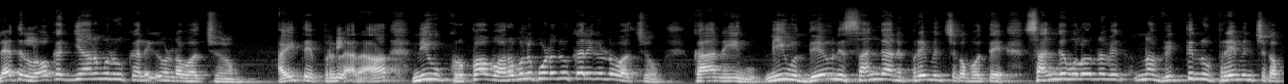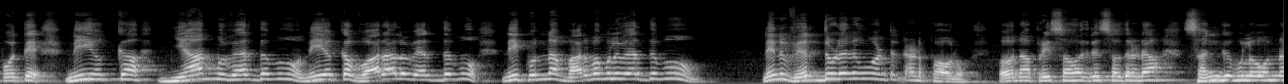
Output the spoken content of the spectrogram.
లేకపోతే లోకజ్ఞానము నువ్వు కలిగి ఉండవచ్చు అయితే ప్రిలారా నీవు కృపా వరములు కూడా నువ్వు కలిగి ఉండవచ్చు. కానీ నీవు దేవుని సంఘాన్ని ప్రేమించకపోతే సంఘములో ఉన్న ఉన్న వ్యక్తిని నువ్వు ప్రేమించకపోతే నీ యొక్క జ్ఞానము వ్యర్థము నీ యొక్క వరాలు వ్యర్థము నీకున్న మర్మములు వ్యర్థము. నేను వ్యర్థుడను అంటున్నాడు పావులు ఓ నా ప్రియ సహోదరి సోదరుడా సంఘములో ఉన్న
